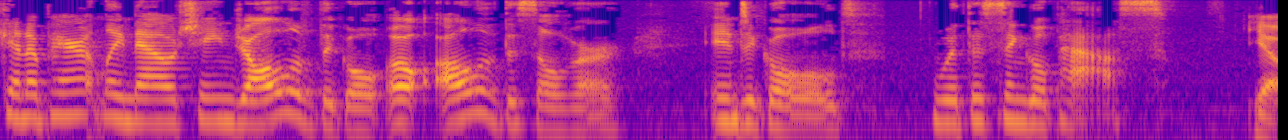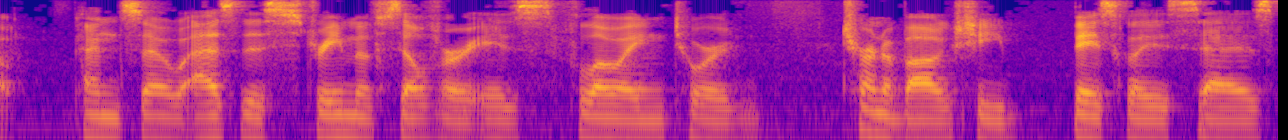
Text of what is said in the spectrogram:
can apparently now change all of the gold oh, all of the silver into gold with a single pass. Yep. And so as this stream of silver is flowing toward Chernobog, she basically says,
